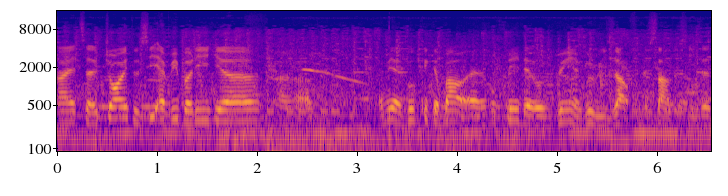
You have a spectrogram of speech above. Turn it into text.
Uh, it's a joy to see everybody here uh, having a good kickabout and hopefully they will bring a good result from the start of the season.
